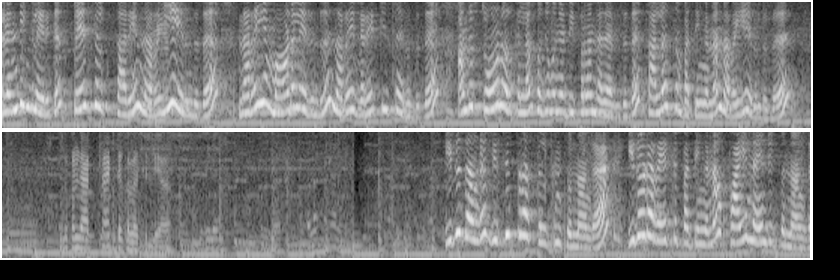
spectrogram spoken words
ட்ரெண்டிங்கில் இருக்க ஸ்பேஸ் சில்க் சாரி நிறைய இருந்தது. நிறைய மாடல் இருந்தது நிறைய வெரைட்டிஸும் இருந்தது. அந்த ஸ்டோன் ஒர்க் எல்லாம் கொஞ்சம் கொஞ்சம் டிஃப்ரெண்டாக இருந்தது. கலர்ஸும் பார்த்தீங்கன்னா நிறைய இருந்தது. கொஞ்சம் அட்ராக்டிவ் கலர்ஸ் இல்லையா? இது தாங்க விசித்ரா சில்க்னு சொன்னாங்க. இதோட ரேட்டு பார்த்தீங்கன்னா ஃபைவ் நைன்டி சொன்னாங்க.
